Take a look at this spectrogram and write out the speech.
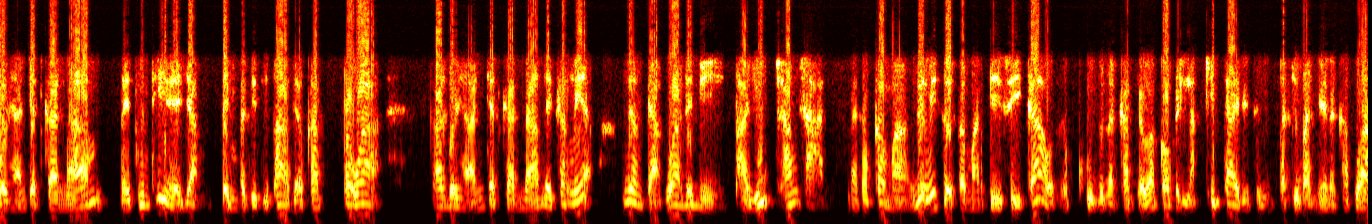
บริหารจัดการน้ำในพื้นที่เนี่ยอย่างเต็มประสิทธิภาพแล้วครับ เพราะว่าการบริหารจัดการน้ำในครั้งเนี้ย เนื่องจากว่าได้มีพายุช้างสารนะครับเข้ามาเรื่องนี้เกิดประมาณปี 49ครับคุณนะครับ แต่ว่าก็เป็นหลักคิดได้ในถึงปัจจุบันนี้นะครับ ว่า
